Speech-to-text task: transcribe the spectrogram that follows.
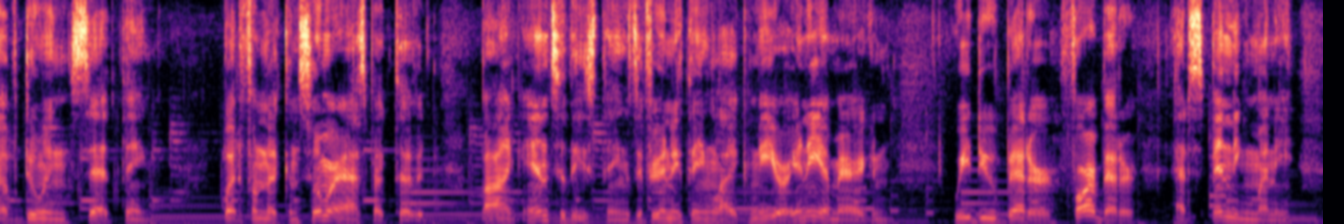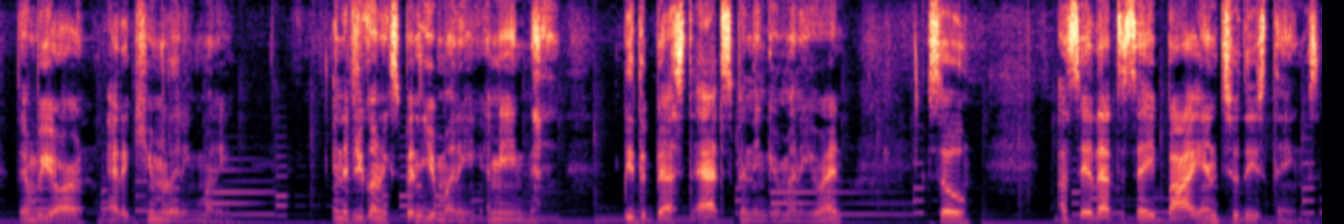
of doing said thing. But from the consumer aspect of it, buying into these things, if you're anything like me or any American, we do better, far better, at spending money than we are at accumulating money. And if you're going to spend your money, I mean, be the best at spending your money, right? So I say that to say buy into these things.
